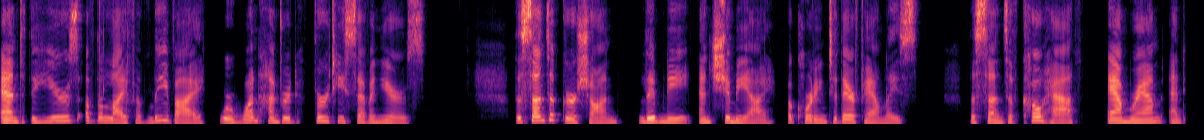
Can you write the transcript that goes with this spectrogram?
And the years of the life of Levi were 137 years. The sons of Gershon, Libni and Shimei, according to their families. The sons of Kohath, Amram and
